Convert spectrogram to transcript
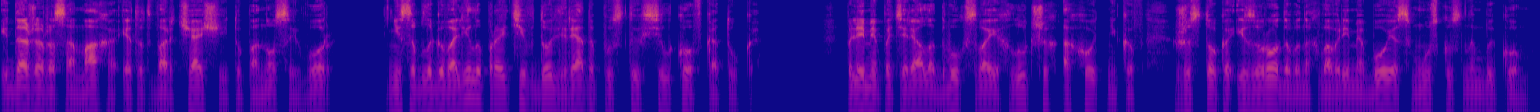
И даже Росомаха, этот ворчащий тупоносый вор, не соблаговолила пройти вдоль ряда пустых селков Катука. Племя потеряло двух своих лучших охотников, жестоко изуродованных во время боя с мускусным быком,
